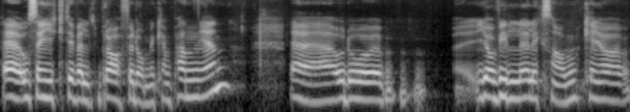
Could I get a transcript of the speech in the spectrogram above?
Eh, och sen gick det väldigt bra för dem i kampanjen. Eh, och då, eh, jag ville liksom, kan jag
